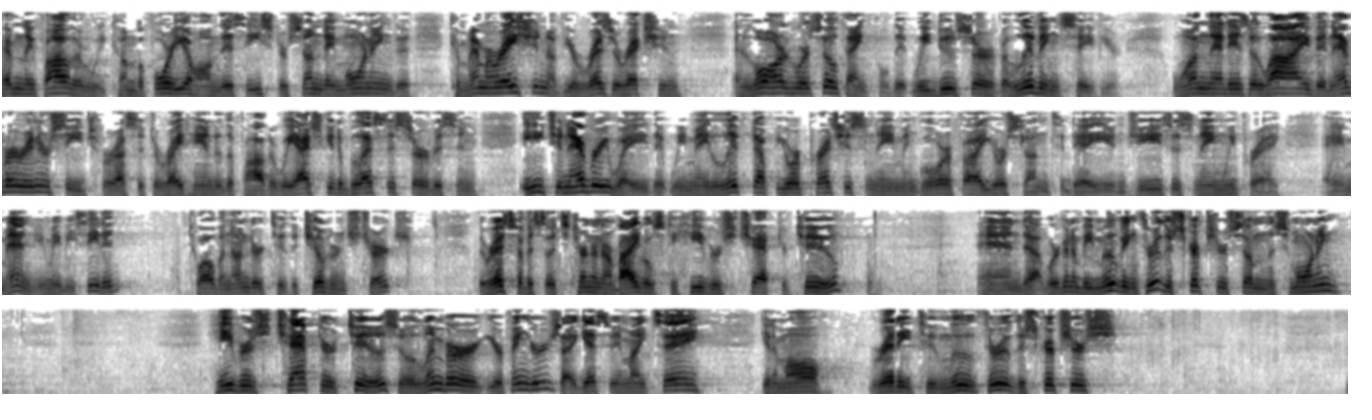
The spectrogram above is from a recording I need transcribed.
Heavenly Father, we come before you on this Easter Sunday morning, the commemoration of your resurrection. And Lord, we're so thankful that we do serve a living Savior, one that is alive and ever intercedes for us at the right hand of the Father. We ask you to bless this service in each and every way that we may lift up your precious name and glorify your Son today. In Jesus' name we pray. Amen. You may be seated. 12 and under to the children's church. The rest of us, let's turn in our Bibles to Hebrews chapter 2. And uh, we're going to be moving through the scriptures some this morning. Hebrews chapter 2. So limber your fingers, I guess we might say. Get them all ready to move through the scriptures.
